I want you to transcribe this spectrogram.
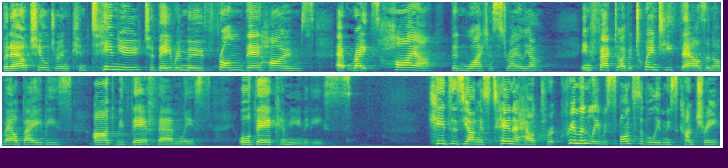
But our children continue to be removed from their homes at rates higher than white Australia. In fact, over 20,000 of our babies aren't with their families or their communities. Kids as young as 10 are held cr criminally responsible in this country.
